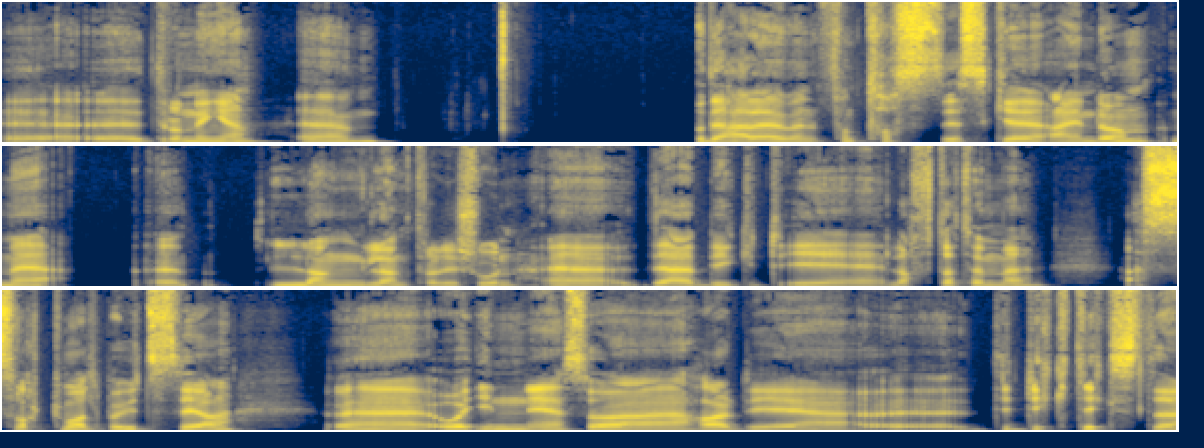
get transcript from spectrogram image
dronningen. Og det her er jo en fantastisk eiendom med lang, lang tradisjon. Det er bygd i laftatømmer, er svartmalt på utsida. Eh, og inni så har de, eh, de dyktigste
